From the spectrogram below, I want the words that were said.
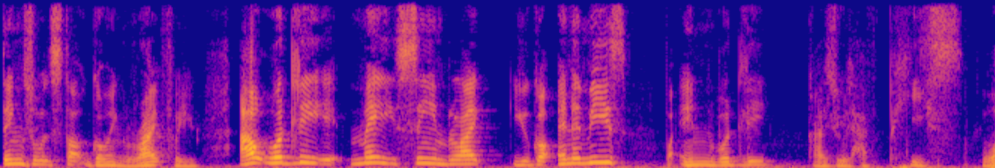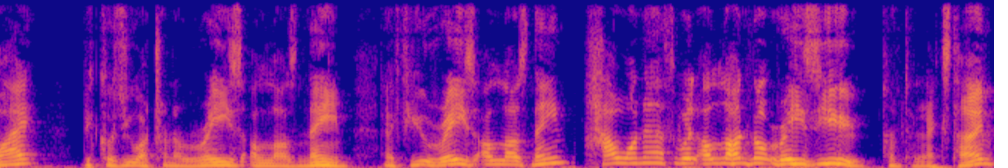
Things will start going right for you. Outwardly, it may seem like you got enemies, but inwardly, guys, you'll have peace. Why? Because you are trying to raise Allah's name. If you raise Allah's name, how on earth will Allah not raise you? Until next time.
